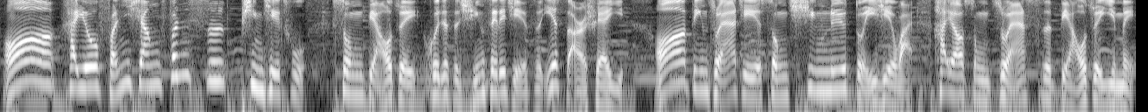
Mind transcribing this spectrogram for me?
哦，还有分享粉丝凭截图送吊坠或者是青色的戒指，也是二选一。哦，订钻戒送情侣对戒外，还要送钻石吊坠一枚。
